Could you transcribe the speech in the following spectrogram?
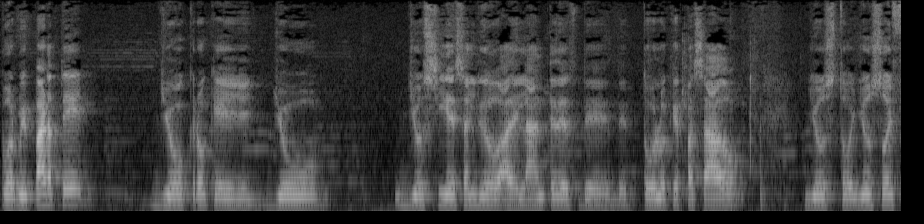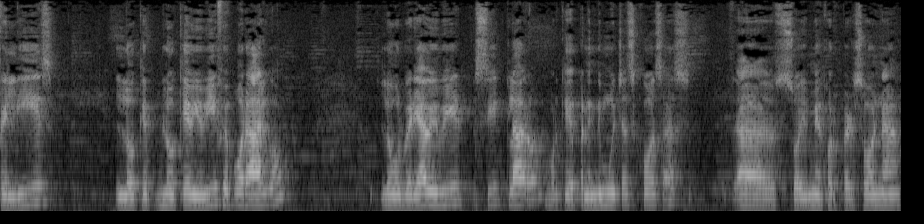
por mi parte, yo creo que yo, yo sí he salido adelante de, todo lo que he pasado. Yo, estoy, yo soy feliz. Lo que, lo que viví fue por algo. Lo volvería a vivir, sí, claro, porque aprendí muchas cosas. Ah, soy mejor persona,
